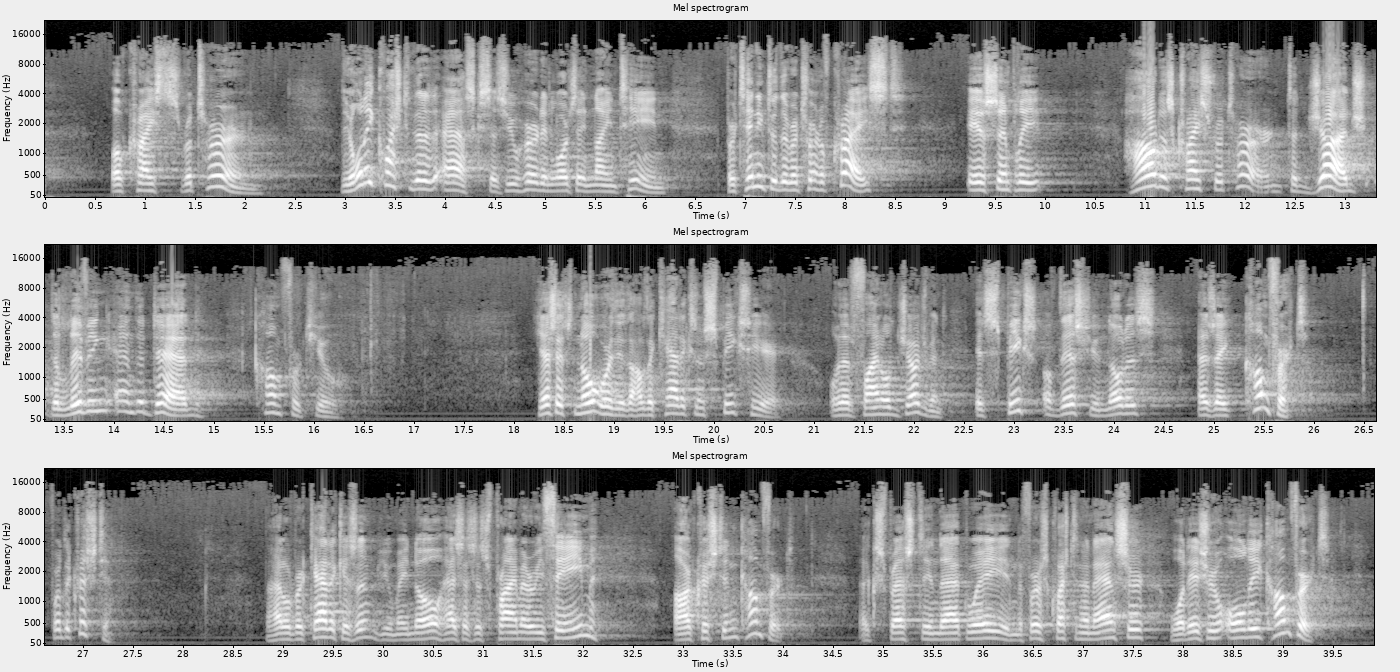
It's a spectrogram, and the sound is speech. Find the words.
of Christ's return. The only question that it asks, as you heard in Lord's Day 19, pertaining to the return of Christ, is simply how does Christ return to judge the living and the dead comfort you? Yes, it's noteworthy how the Catechism speaks here of that final judgment it speaks of this, you notice, as a comfort for the Christian. The Heidelberg Catechism, you may know, has as its primary theme our Christian comfort. Expressed in that way in the first question and answer what is your only comfort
